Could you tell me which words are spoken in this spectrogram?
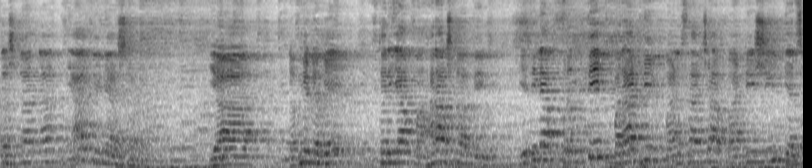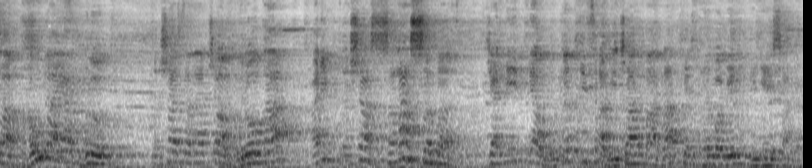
प्रश्नांना न्याय देण्यासाठी. या नव्हे नव्हे तर या महाराष्ट्रातील येथील प्रत्येक मराठी माणसाच्या पाठीशी त्याचा भाऊराया म्हणून प्रशासनाच्या विरोधात आणि प्रशासनासह ज्यांनी त्या उन्नतीचा विचार मारला ते धर्मवीर दिघे साहेब.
